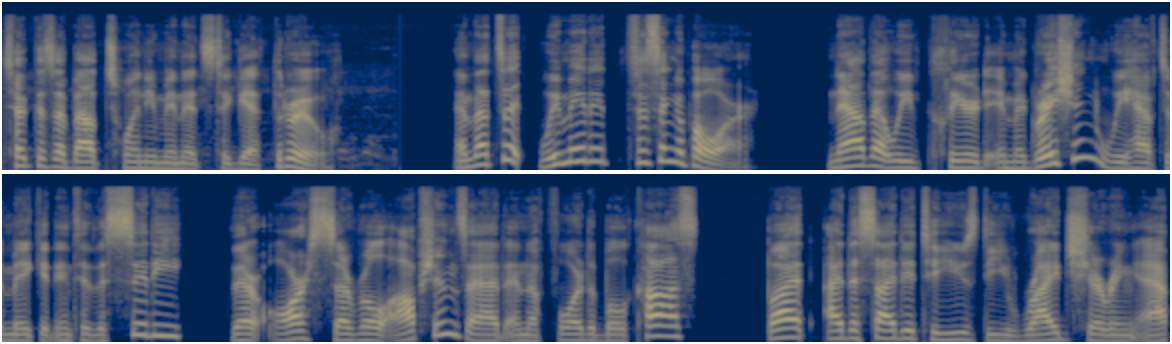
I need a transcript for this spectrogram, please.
took us about 20 minutes to get through. And that's it, we made it to Singapore. Now that we've cleared immigration, we have to make it into the city. There are several options at an affordable cost, but I decided to use the ride sharing app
